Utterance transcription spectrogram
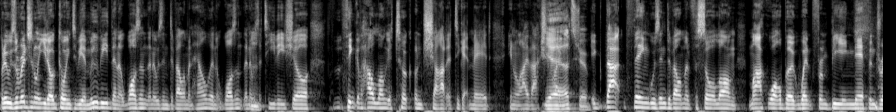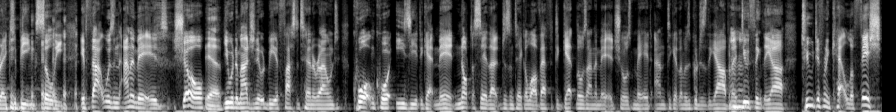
but it was originally, you know, going to be a movie, then it wasn't, then it was in development hell, then it wasn't, then it was mm. a TV show. Think of how long it took Uncharted to get made in live action. Yeah, that's true. it- that thing was in development for so long. Mark Wahlberg went from being Nathan Drake to being Sully. If that was an animated show, Yeah. you would imagine it would be a faster turnaround, quote unquote, easier to get made. Not to say that it doesn't take a lot of effort to get those animated shows made and to get them as good as they are, but Mm-hmm. I do think they are two different kettle of fish,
